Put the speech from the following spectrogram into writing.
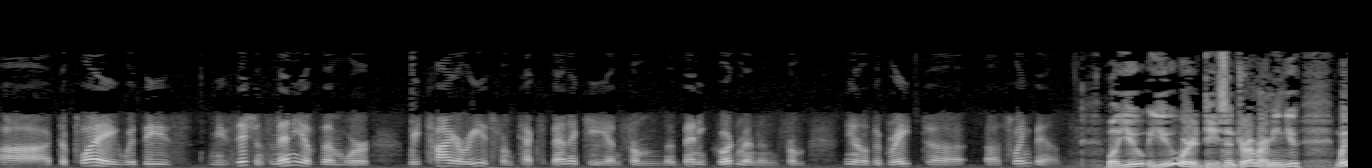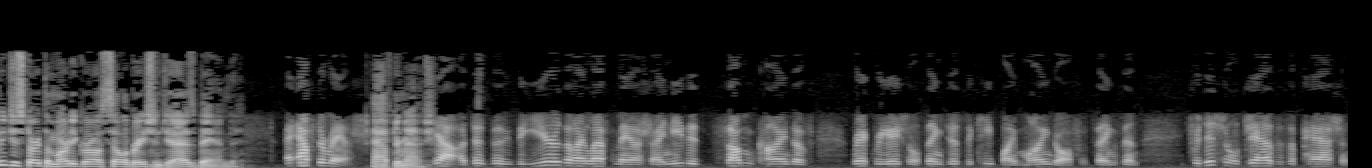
uh, to play with these musicians. Many of them were retirees from Tex Beneke and from uh, Benny Goodman and from you know the great uh, uh, swing bands. well, you you were a decent drummer. I mean, you when did you start the Mardi Gras Celebration Jazz Band? After Mash. After Mash. Yeah, the, the the year that I left MASH, I needed some kind of recreational thing just to keep my mind off of things. And traditional jazz is a passion,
